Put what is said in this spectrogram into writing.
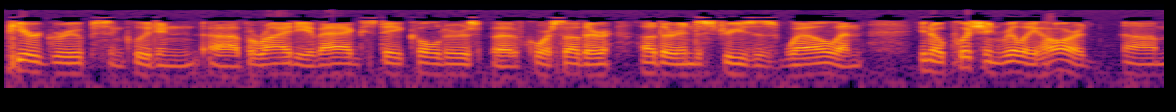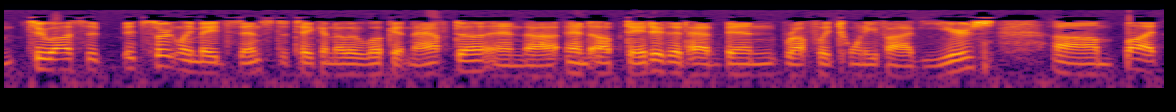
peer groups, including a variety of ag stakeholders, but of course other other industries as well, and you know pushing really hard. Um, to us, it, it certainly made sense to take another look at NAFTA and uh, and update it. It had been roughly 25 years, um, but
